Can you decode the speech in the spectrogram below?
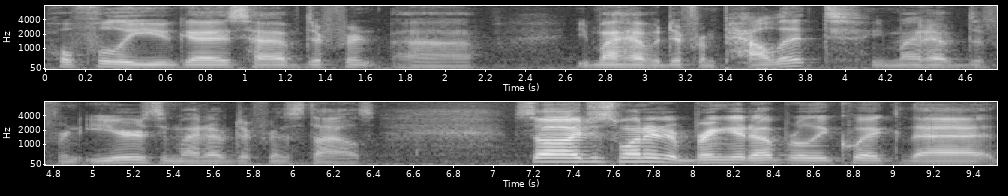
Hopefully, you guys have different. Uh, you might have a different palette. You might have different ears. You might have different styles. So I just wanted to bring it up really quick that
